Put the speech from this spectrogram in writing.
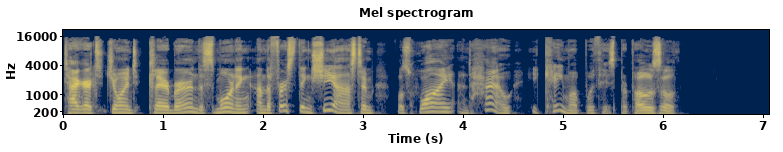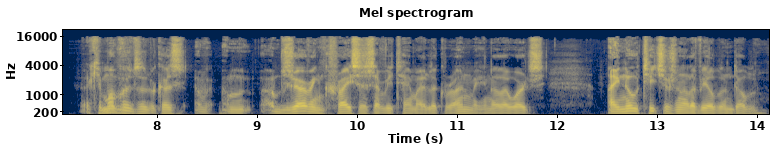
Taggart joined Claire Byrne this morning, and the first thing she asked him was why and how he came up with his proposal. I came up with it because I'm observing crisis every time I look around me. In other words, I know teachers are not available in Dublin.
